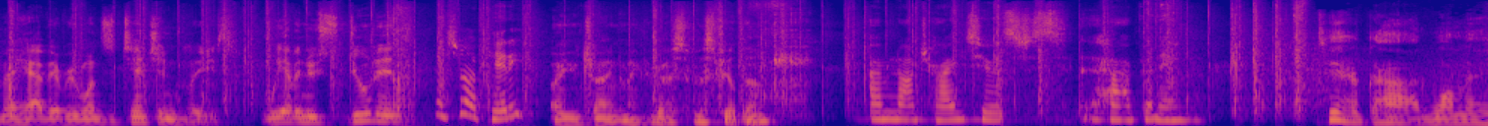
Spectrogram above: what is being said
May I have everyone's attention, please? We have a new student. What's up, Kitty? Are you trying to make the rest of us feel dumb? I'm not trying to, it's just happening. Dear God, woman.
